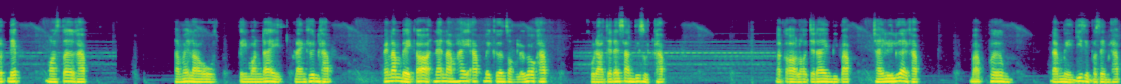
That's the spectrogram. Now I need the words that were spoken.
ลดเดฟมอนสเตอร์ครับ ทำให้เราตีมอนได้แรงขึ้นครับแมกนัมเบรกก็แนะนำให้อัพไม่เกิน2เลเวลครับคูดาวจะได้สั้นที่สุดครับ แล้วก็เราจะได้มีบัฟใช้เรื่อยๆครับบัฟเพิ่มดาเมจ20%ครับ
